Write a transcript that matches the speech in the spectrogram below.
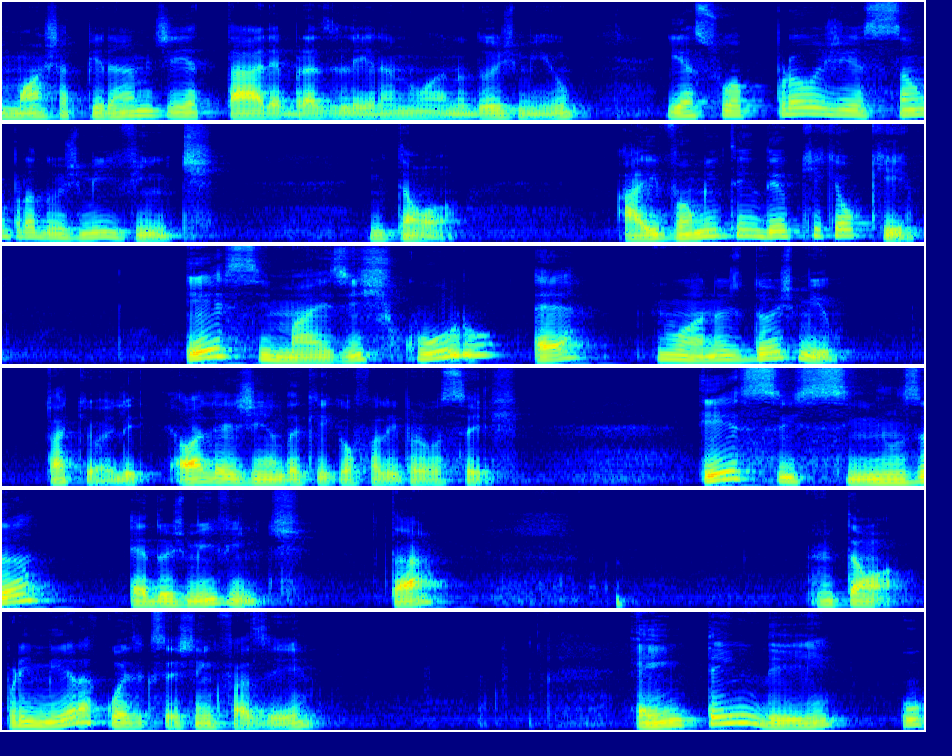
mostra a pirâmide etária brasileira no ano 2000 e a sua projeção para 2020. Então, ó, aí vamos entender o que, que é o que. Esse mais escuro é no ano de 2000. Tá aqui, ó, ele, olha a legenda aqui que eu falei para vocês. Esse cinza é 2020, tá? Então, ó, primeira coisa que vocês têm que fazer é entender o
